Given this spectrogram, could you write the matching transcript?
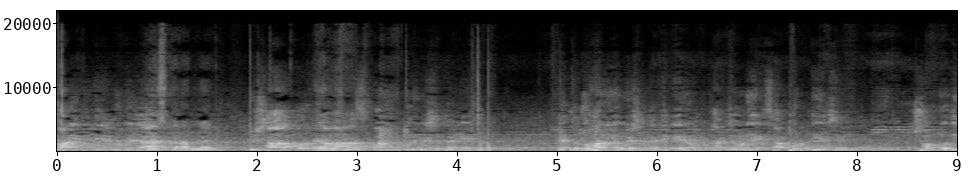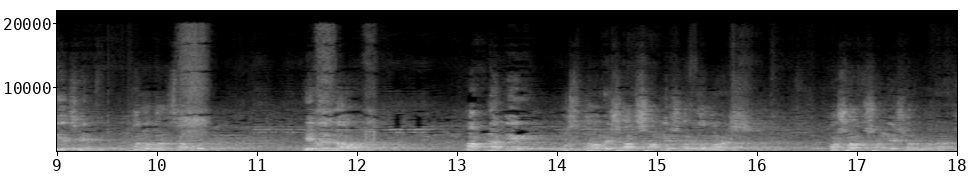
পানিতে দিয়ে ডুবে যায়। বিশাল বড় জাহাজ পানির উপরে ভেসে থাকে। এত লোহানীয় ভেসে থাকে কেন? তাকে অনেক সাপোর্ট দিয়েছেন সঙ্গ দিয়েছেন। ভালো ভালো সাপোর্ট এজন্য আপনাকে বুঝতে হবে সৎ সঙ্গে স্বর্গবাস, অসৎ সঙ্গে সর্বনাশ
